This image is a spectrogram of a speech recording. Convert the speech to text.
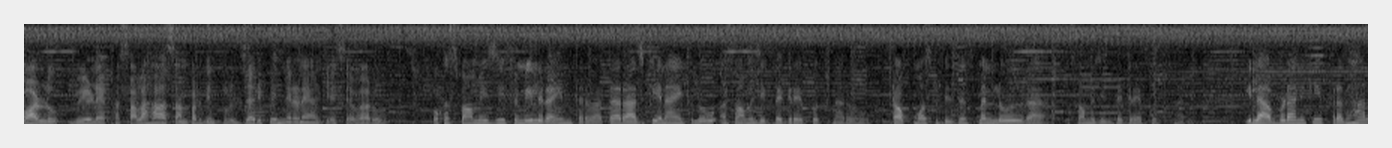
వాళ్ళు వీళ్ళ యొక్క సలహా సంప్రదింపులు జరిపి నిర్ణయాలు చేసేవారు. ఒక స్వామీజీ ఫెమిలియర్ అయిన తర్వాత రాజకీయ నాయకులు ఆ స్వామీజీకి దగ్గర అయిపోతున్నారు. టాప్ మోస్ట్ బిజినెస్ మెన్లు స్వామీజీకి దగ్గర అయిపోతున్నారు. ఇలా అవ్వడానికి ప్రధాన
